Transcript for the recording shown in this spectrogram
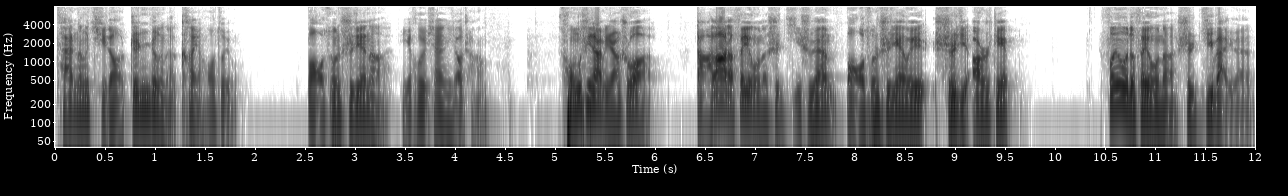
才能起到真正的抗氧化作用。保存时间呢也会相应较长。从性价比上说啊，打蜡的费用呢是几十元，保存时间为十几二十天；封釉的费用呢是几百元，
